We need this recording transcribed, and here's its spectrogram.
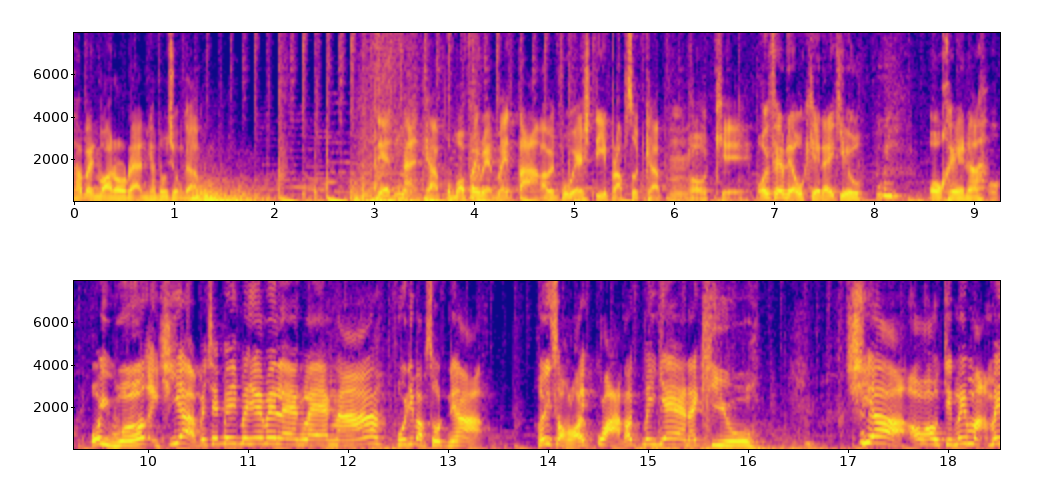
ถ้าเป็น Valorant ครับท่านผู้ชมครับ Deathmatch ครับ ผมว่าเฟรมเรทไม่ต่างครับเป็น Full HD ปรับสุดครับ โอเค โอ้ยเฟรมเรทโอเคได้คิวอุ้ย โอเคนะ โอเค โอ้ยเวิร์กไอ้เชี่ยไม่ใช่ไม่ไม่ใช่ไม่แรงแรงนะฟูที่แบบสุดเนี่ย เฮ้ย 200 กว่าก็ไม่แย่นะคิว เชี่ยเอาเอาจริงไม่หมาไม่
